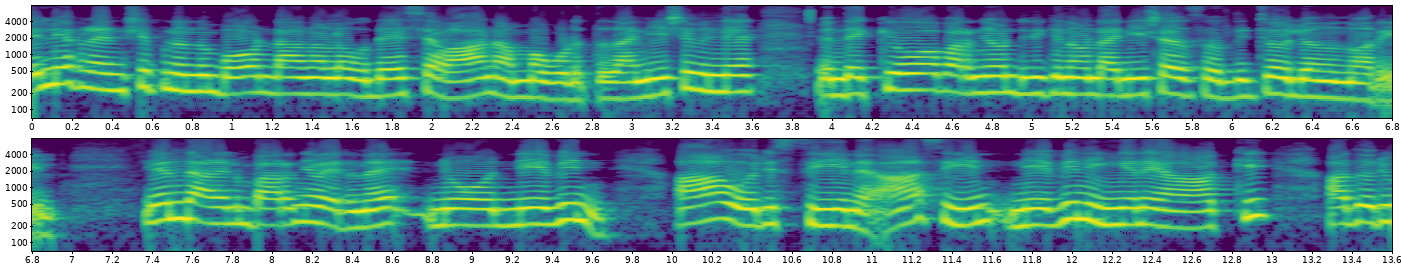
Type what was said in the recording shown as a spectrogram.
വലിയ ഫ്രണ്ട്ഷിപ്പിനൊന്നും പോകണ്ടെന്നുള്ള ഉദ്ദേശമാണ് അമ്മ കൊടുത്തത്. അനീഷ് പിന്നെ എന്തൊക്കെയോ പറഞ്ഞുകൊണ്ടിരിക്കുന്നതുകൊണ്ട് അനീഷ് അത് ശ്രദ്ധിച്ചോ ഇല്ലയോ എന്നൊന്നും അറിയില്ല. എന്താണേലും പറഞ്ഞു വരുന്നത് നോ നെവിൻ ആ ഒരു സീന് ആ സീൻ നെവിൻ ഇങ്ങനെ ആക്കി അതൊരു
